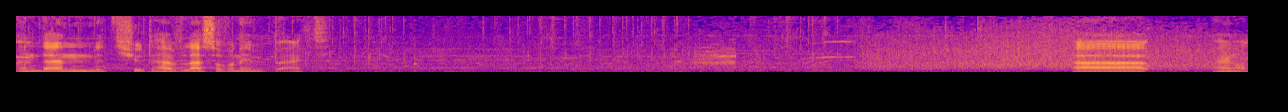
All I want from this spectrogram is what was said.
And then it should have less of an impact. Uh, hang on,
